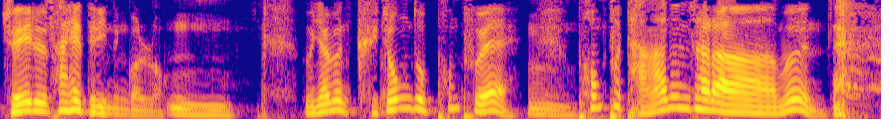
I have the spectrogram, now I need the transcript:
죄를 사해드리는 걸로. 음. 왜냐하면 그 정도 펌프에 음. 펌프 당하는 사람은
